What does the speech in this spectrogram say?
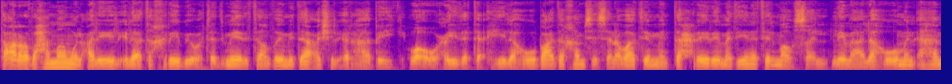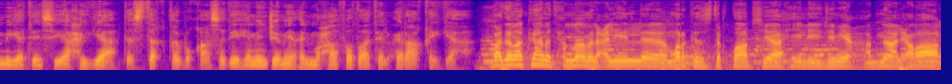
تعرض حمام العليل إلى تخريب وتدمير تنظيم داعش الإرهابي وأعيد تأهيله بعد خمس سنوات من تحرير مدينة الموصل لما له من أهمية سياحية تستقطب قاصديه من جميع المحافظات العراقية. بعدما كانت حمام العليل مركز استقطاب سياحي لجميع أبناء العراق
